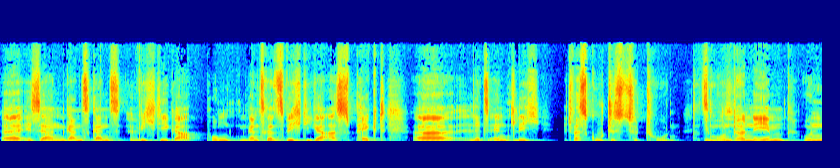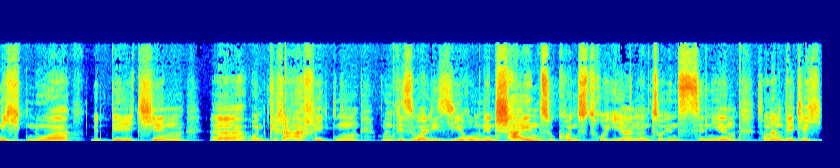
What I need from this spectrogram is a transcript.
äh, ist ja ein ganz, ganz wichtiger Punkt, ein ganz, ganz wichtiger Aspekt, äh, letztendlich etwas Gutes zu tun im Unternehmen und nicht nur mit Bildchen äh, und Grafiken und Visualisierungen den Schein zu konstruieren und zu inszenieren, sondern wirklich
